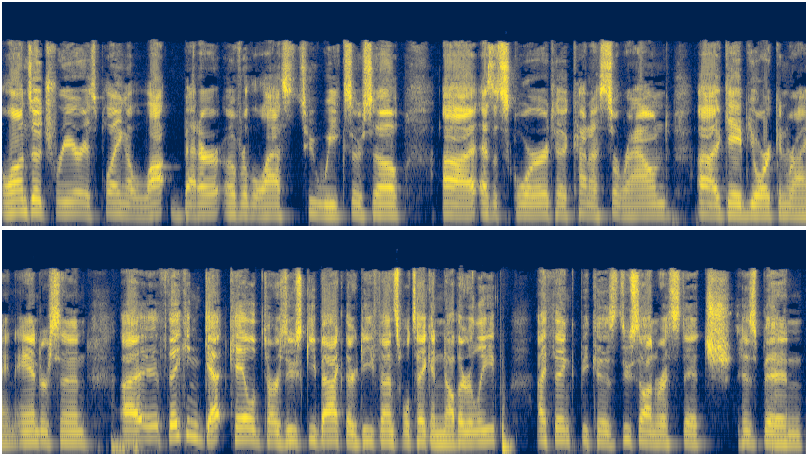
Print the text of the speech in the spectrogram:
Alonzo Trier is playing a lot better over the last two weeks or so. Uh, as a scorer to kind of surround uh, Gabe York and Ryan Anderson. Uh, if they can get Kaleb Tarczewski back, their defense will take another leap, I think, because Dusan Ristic has been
